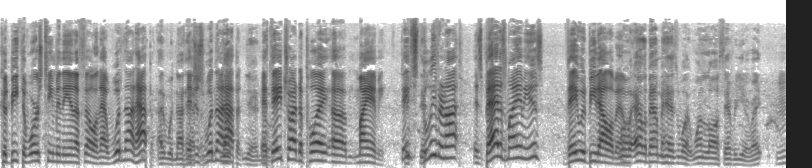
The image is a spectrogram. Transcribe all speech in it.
could beat the worst team in the NFL, and that would not happen. That would not It just would not, Not- happen. yeah, no. If they tried to play uh, Miami, they It's believe it or not, as bad as Miami is, they would beat Alabama. Well, Alabama has what one loss every year, right? Hmm?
